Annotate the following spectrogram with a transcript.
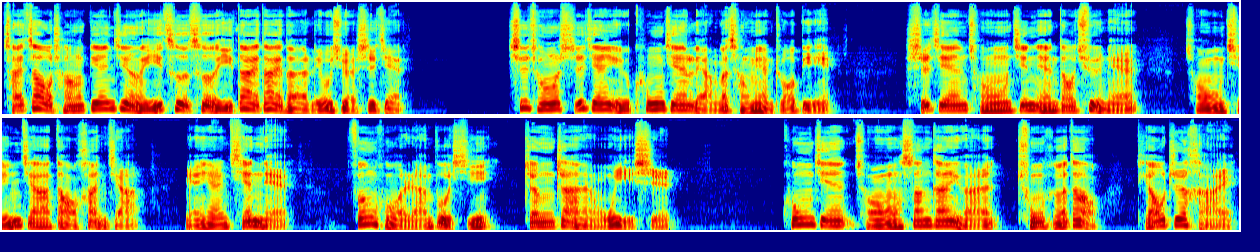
才造成边境一次次、一代代的流血事件。是从时间与空间两个层面着笔。时间从今年到去年，从秦家到汉家，绵延千年，烽火燃不息，征战无已时。空间从桑干源、冲河道、调之海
